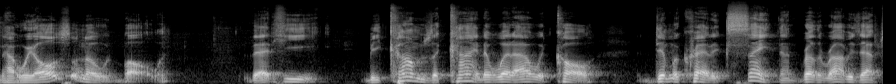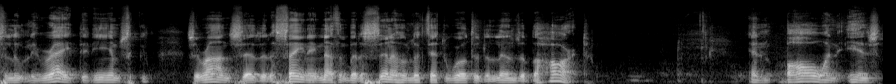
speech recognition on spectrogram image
Now, we also know with Baldwin that he becomes a kind of what I would call democratic saint. Now, Brother Robbie's absolutely right that E.M. Cioran says that a saint ain't nothing but a sinner who looks at the world through the lens of the heart. And Baldwin is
